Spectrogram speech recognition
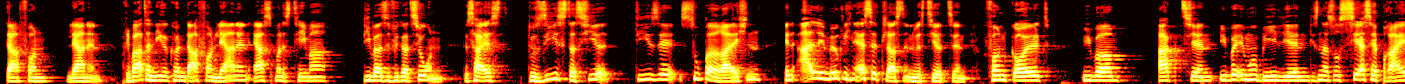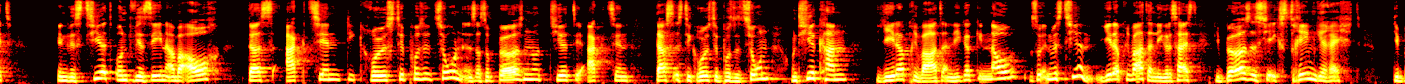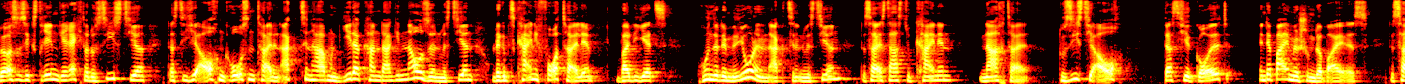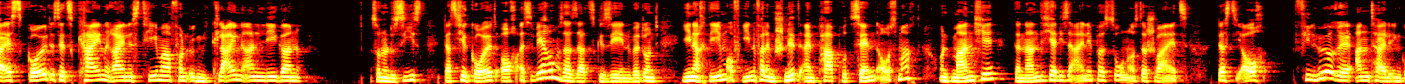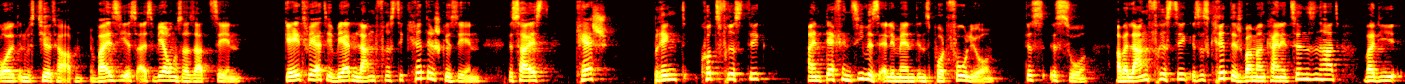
davon lernen? Privatanleger können davon lernen, erstmal das Thema Diversifikation. Das heißt, du siehst, dass hier diese Superreichen in alle möglichen Assetklassen investiert sind. Von Gold über Aktien, über Immobilien. Die sind also sehr, sehr breit investiert und wir sehen aber auch, dass Aktien die größte Position ist. Also börsennotierte Aktien, das ist die größte Position und hier kann jeder Privatanleger genau so investieren. Jeder Privatanleger. Das heißt, die Börse ist hier extrem gerecht. Die Börse ist extrem gerecht, weil du siehst hier, dass die hier auch einen großen Teil in Aktien haben und jeder kann da genauso investieren und da gibt es keine Vorteile, weil die jetzt hunderte Millionen in Aktien investieren. Das heißt, da hast du keinen Nachteil. Du siehst hier auch, dass hier Gold in der Beimischung dabei ist. Das heißt, Gold ist jetzt kein reines Thema von irgendwie kleinen Anlegern, sondern du siehst, dass hier Gold auch als Währungsersatz gesehen wird und je nachdem auf jeden Fall im Schnitt ein paar Prozent ausmacht und manche, da nannte ich ja diese eine Person aus der Schweiz, dass die auch viel höhere Anteile in Gold investiert haben, weil sie es als Währungsersatz sehen. Geldwerte werden langfristig kritisch gesehen. Das heißt, Cash bringt kurzfristig ein defensives Element ins Portfolio. Das ist so. Aber langfristig ist es kritisch, weil man keine Zinsen hat, weil die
